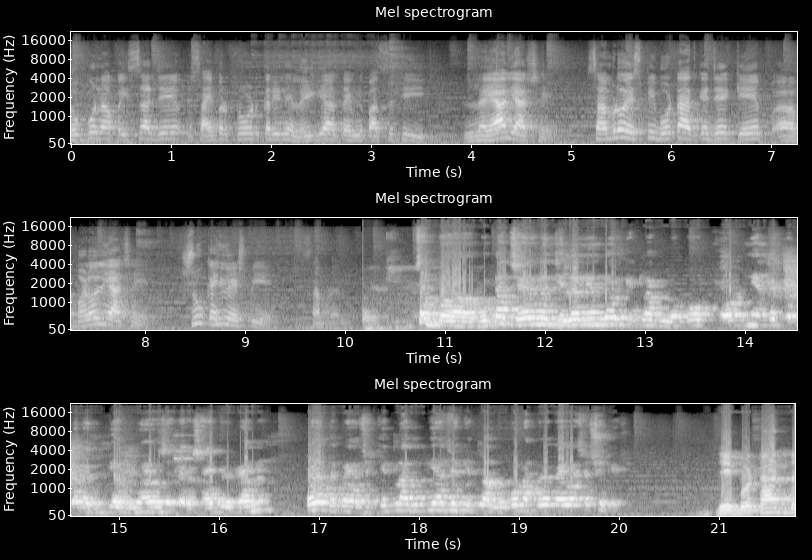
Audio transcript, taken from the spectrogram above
લોકોના પૈસા જે સાયબર ફ્રોડ કરીને લઈ ગયા હતા એમની પાસેથી લઈ આવ્યા છે. સાંભળો એસપી બોટાદ કે જે કે બળોલિયા છે. શું કહ્યું એસપીએ સાંભળો બોટાદ શહેર અને જિલ્લાની અંદર કેટલાક લોકો ફ્રોડની અંદર પોતાના રૂપિયા ગુમાવ્યા છે, ત્યારે સાયબર ક્રાઇમે પરત અપાયા છે, કેટલા રૂપિયા છે, કેટલા લોકોના પરત આવ્યા છે, શું કે જી, Botad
